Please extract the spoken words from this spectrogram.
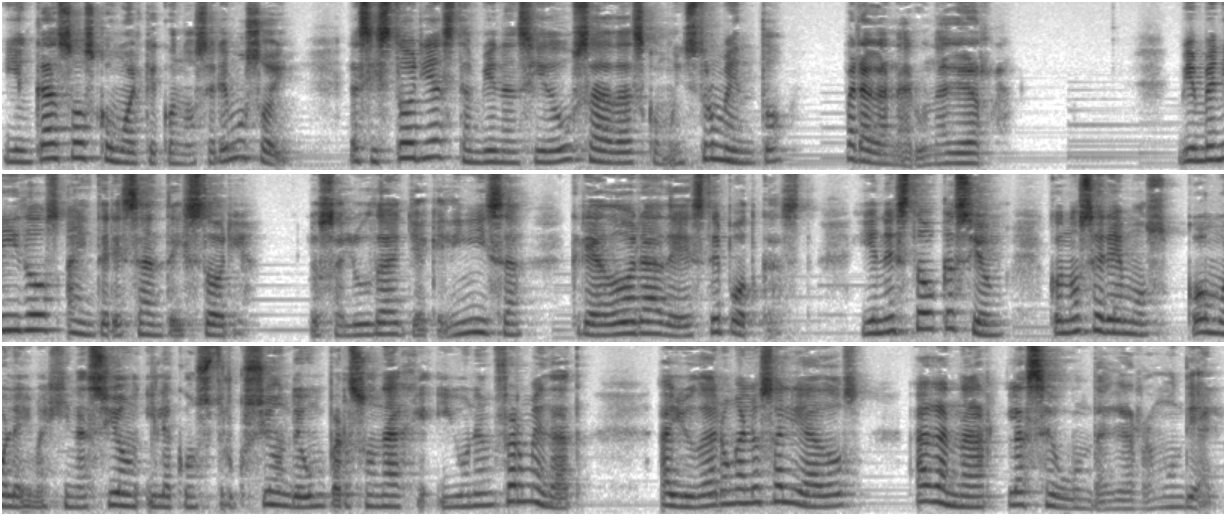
Y en casos como el que conoceremos hoy, las historias también han sido usadas como instrumento para ganar una guerra. Bienvenidos a Interesante Historia. Los saluda Jacqueline Isa, creadora de este podcast y en esta ocasión conoceremos cómo la imaginación y la construcción de un personaje y una enfermedad ayudaron a los aliados a ganar la Segunda Guerra Mundial.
